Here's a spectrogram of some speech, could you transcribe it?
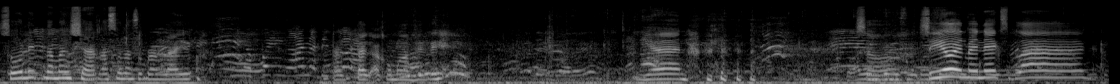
Sulit naman siya, kaso lang sobrang layo. Tagtag ako mga bebe. Yan. so, see you in my next vlog.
